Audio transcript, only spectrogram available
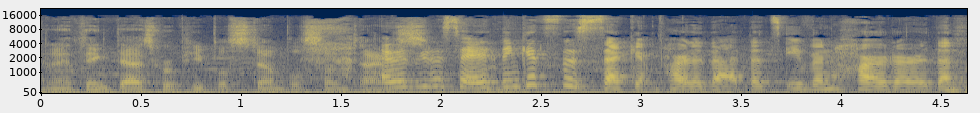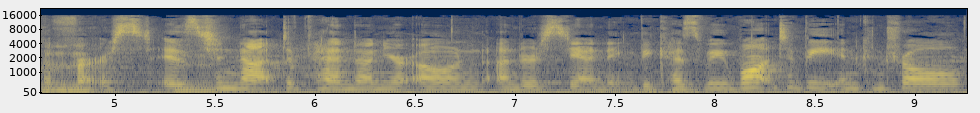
And I think that's where people stumble sometimes. I was going to say, I think it's the second part of that that's even harder than the first, is to not depend on your own understanding because we want to be in control.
